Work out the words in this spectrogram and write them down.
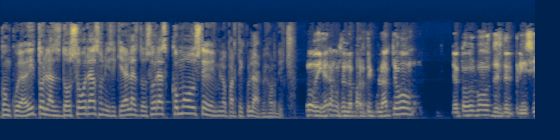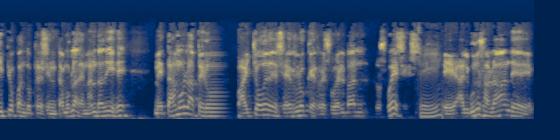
con cuidadito las dos horas o ni siquiera las dos horas? ¿Cómo va usted en lo particular, mejor dicho? No, dijéramos en lo particular, yo, de todos modos, desde el principio, cuando presentamos la demanda, dije, metámosla, pero hay que obedecer lo que resuelvan los jueces. Eh, algunos hablaban de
